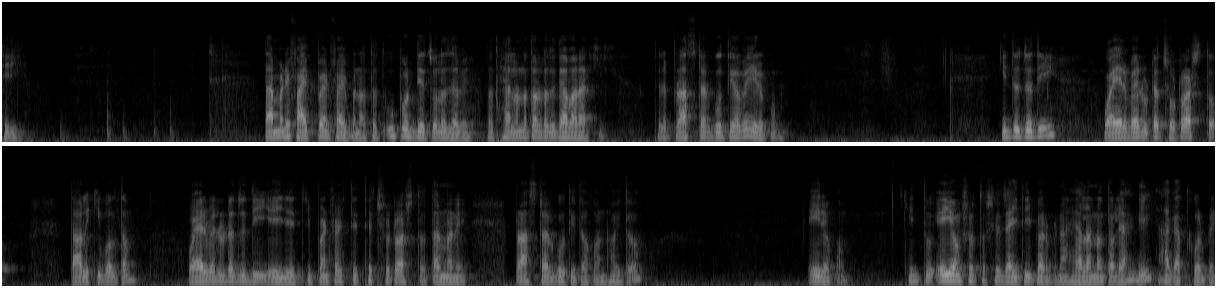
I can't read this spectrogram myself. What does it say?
থ্রি তার মানে ফাইভ পয়েন্ট ফাইভ ওয়ান অর্থাৎ উপর দিয়ে চলে যাবে। অর্থাৎ হেলানো তলটা যদি আবার রাখি তাহলে প্রাসটার গতি হবে এরকম। কিন্তু যদি ওয়াইয়ের ভ্যালুটা ছোটো আসতো, তাহলে কি বলতাম? ওয়াইয়ের ভ্যালুটা যদি এই যে থ্রি পয়েন্ট ফাইভ থেকে ছোটো আসতো, তার মানে প্রাসটার গতি তখন হয়তো এইরকম। কিন্তু এই অংশ তো সে যাইতেই পারবে না, হেলানো তলে আগেই আঘাত করবে।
